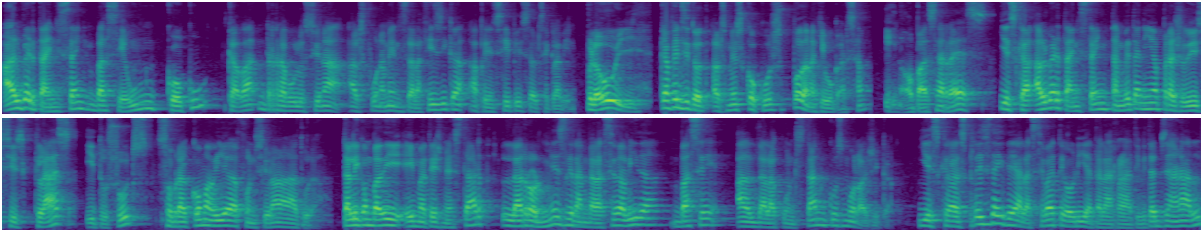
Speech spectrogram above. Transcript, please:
Albert Einstein va ser un coco que va revolucionar els fonaments de la física a principis del segle XX. Però ui, que fins i tot els més cocos poden equivocar-se. I no passa res. I és que Albert Einstein també tenia prejudicis clars i tossuts sobre com havia de funcionar la natura. Tal com va dir ell mateix més tard, l'error més gran de la seva vida va ser el de la constant cosmològica. I és que després d'idear la seva teoria de la relativitat general,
